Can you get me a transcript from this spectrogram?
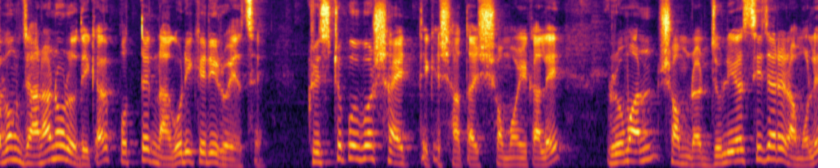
এবং জানানোর অধিকার প্রত্যেক নাগরিকেরই রয়েছে। খ্রিস্টপূর্ব ষাট থেকে সাতাশ সময়কালে রোমান সম্রাট জুলিয়াস সিজারের আমলে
